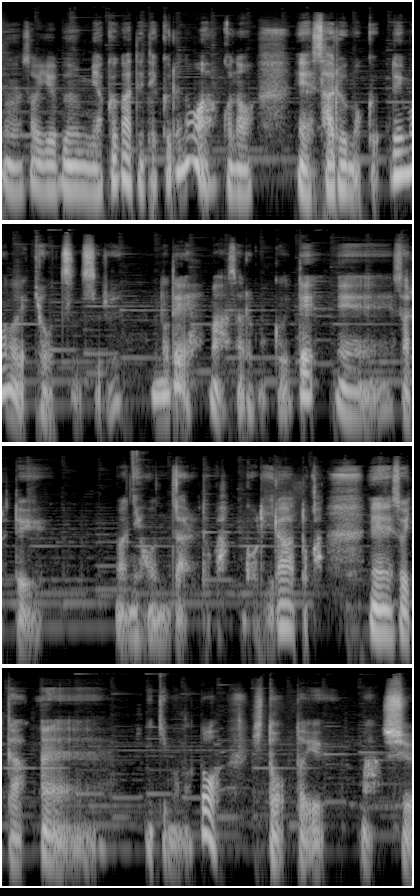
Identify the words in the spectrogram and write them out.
うん、そういう文脈が出てくるのは、この、えー、猿目というもので共通するので、まあ、猿目で、えー、猿という、まあ、日本猿とかゴリラとか、えー、そういった、えー、生き物と人というまあ、種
